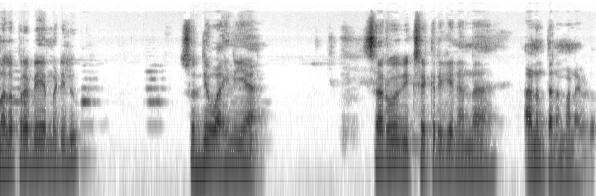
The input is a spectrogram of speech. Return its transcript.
ಮಲಪ್ರಭೆಯ ಮಡಿಲು, ಸುದ್ದಿವಾಹಿನಿಯ ಸರ್ವ ವೀಕ್ಷಕರಿಗೆ ನನ್ನ ಅನಂತ ನಮನಗಳು.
